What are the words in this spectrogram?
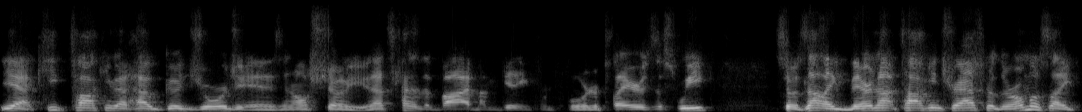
yeah, keep talking about how good Georgia is, and I'll show you. That's kind of the vibe I'm getting from Florida players this week. So it's not like they're not talking trash, but they're almost like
